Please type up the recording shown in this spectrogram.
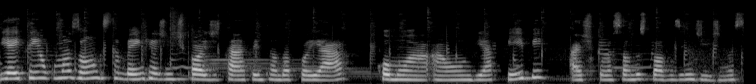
e aí tem algumas ONGs também que a gente pode estar tentando apoiar, como a, a ONG APIB, a Articulação dos Povos Indígenas,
